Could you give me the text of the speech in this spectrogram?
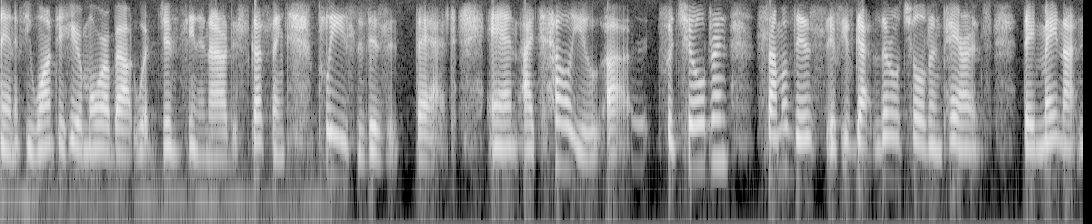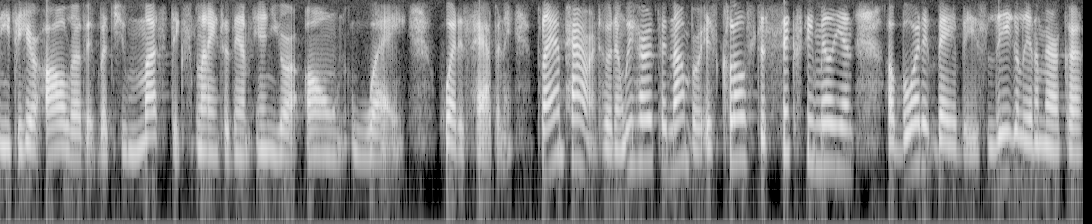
And if you want to hear more about what Jensine and I are discussing, please visit that. And I tell you, uh, for children, some of this, if you've got little children, parents, they may not need to hear all of it, but you must explain to them in your own way what is happening. Planned Parenthood, and we heard the number, is close to 60 million aborted babies legally in America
